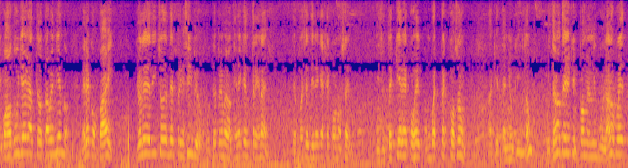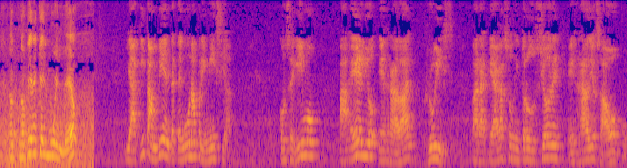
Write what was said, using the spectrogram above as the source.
y cuando tú llegas te lo está vendiendo. Mire, compadre, yo le he dicho desde el principio, usted primero tiene que entrenar, después se tiene que reconocer. Y si usted quiere coger un buen pescozón, aquí está New Kingdom. Usted no tiene que ir para ningún lado, puede- no, no tiene que ir muy lejos. Y aquí también te tengo una primicia. Conseguimos a Helio Herradal Ruiz para que haga sus introducciones en Radio Saoco.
